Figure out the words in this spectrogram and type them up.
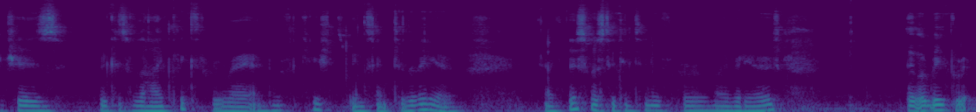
which is because of the high click-through rate and notifications being sent to the video. And if this was to continue for my videos, it would be great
